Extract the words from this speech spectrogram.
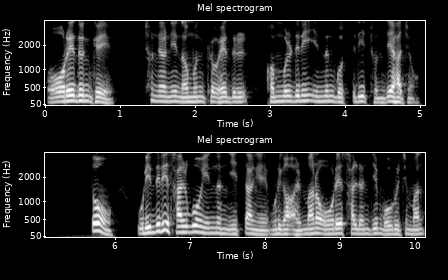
오래된 교회, 천년이 넘은 교회들, 건물들이 있는 곳들이 존재하죠. 또 우리들이 살고 있는 이 땅에 우리가 얼마나 오래 살는지 모르지만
